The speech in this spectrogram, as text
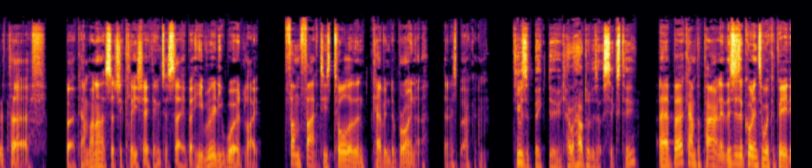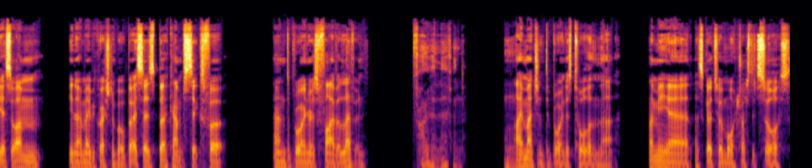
the turf. Bergkamp. I know that's such a cliche thing to say, but he really would. Like, fun fact, he's taller than Kevin De Bruyne, Dennis Bergkamp. He was a big dude. How, how tall is it? 6'2? Uh, Bergkamp apparently, this is according to Wikipedia, so I'm, you know, maybe questionable, but it says Bergkamp's six foot and De Bruyne is 5'11. 5'11. I imagine De Bruyne is taller than that. Let me, uh, let's go to a more trusted source.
